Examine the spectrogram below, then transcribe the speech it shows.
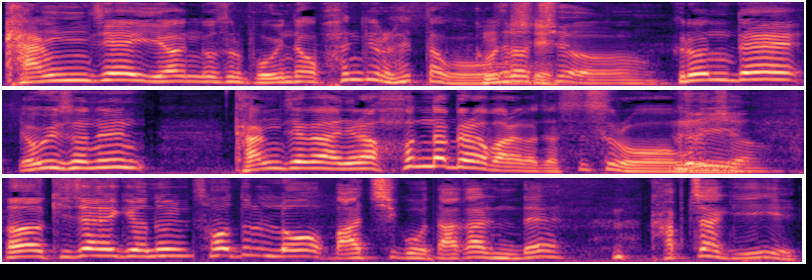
강제에 의한 것으로 보인다고 판결을 했다고. 그렇죠. 그런데 여기서는 강제가 아니라 헌납이라고 말한 거죠 스스로. 그렇죠. 어, 기자회견을 서둘러 마치고 나가는데 갑자기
